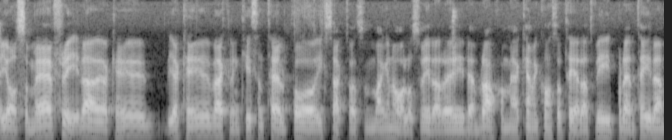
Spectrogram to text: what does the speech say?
Jag som är fri där, jag kan ju, jag kan ju verkligen kiss and tell på exakt vad som marginal och så vidare i den branschen. Men jag kan väl konstatera att vi på den tiden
